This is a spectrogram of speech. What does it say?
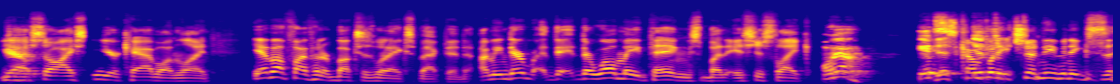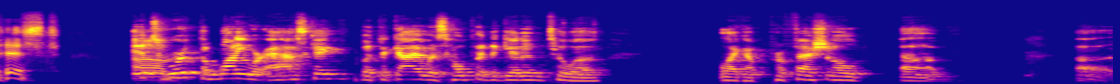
Yeah, Yeah. So I see your cab online. Yeah, about five hundred bucks is what I expected. I mean, they're they're well made things, but it's just like Oh yeah. It's, this company shouldn't even exist. it's Um, worth the money we're asking, but the guy was hoping to get into a like a professional um, uh,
